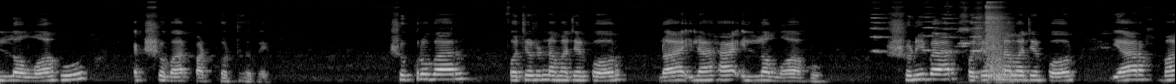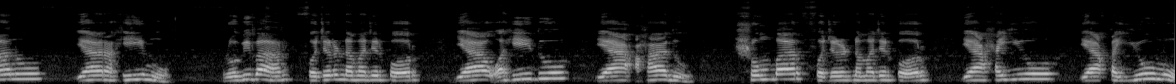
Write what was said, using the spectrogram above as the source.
ইল্লাল্লাহু একশো বার পাঠ করতে হবে। শুক্রবার ফজরের নামাজের পর লা ইলাহা ইল্লাল্লাহু। শনিবার ফজর নামাজের পর ইয়া রহমানু ইয়া রাহিমু। রবিবার ফজর নামাজের পর ইয়া ওয়াহিদু ইয়া আহাদু। সোমবার ফজর নামাজের পর ইয়া হাইয়ু ইয়া কাইয়ুমু।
